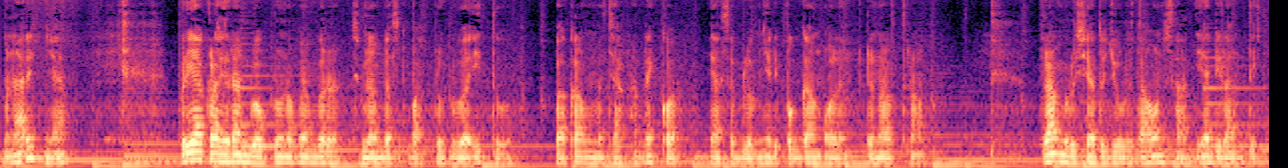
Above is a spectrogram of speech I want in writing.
Menariknya, pria kelahiran 20 November 1942 itu bakal memecahkan rekor yang sebelumnya dipegang oleh Donald Trump. Trump berusia 70 tahun saat ia dilantik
